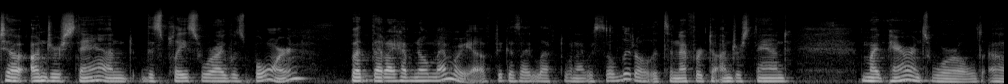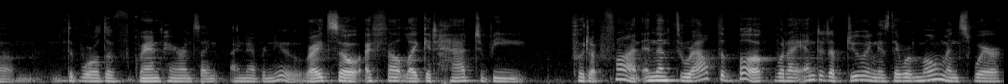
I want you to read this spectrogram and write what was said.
to understand this place where I was born, but that I have no memory of because I left when I was so little. It's an effort to understand my parents' world, um, the world of grandparents I, I never knew, right? So I felt like it had to be put up front. And then throughout the book, what I ended up doing is there were moments where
